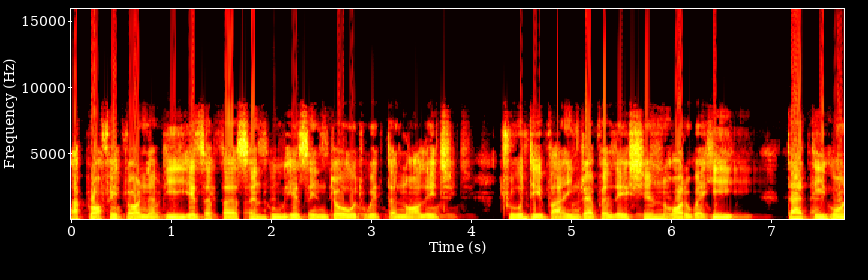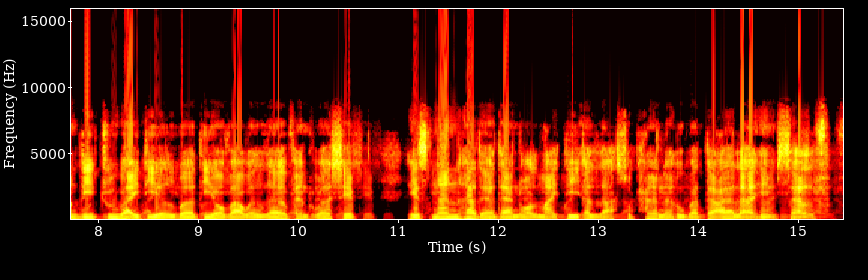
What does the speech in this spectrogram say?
A prophet or Nabi is a person who is endowed with the knowledge through divine revelation or wahi that the only true ideal worthy of our love and worship is none other than Almighty Allah subhanahu wa ta'ala Himself.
